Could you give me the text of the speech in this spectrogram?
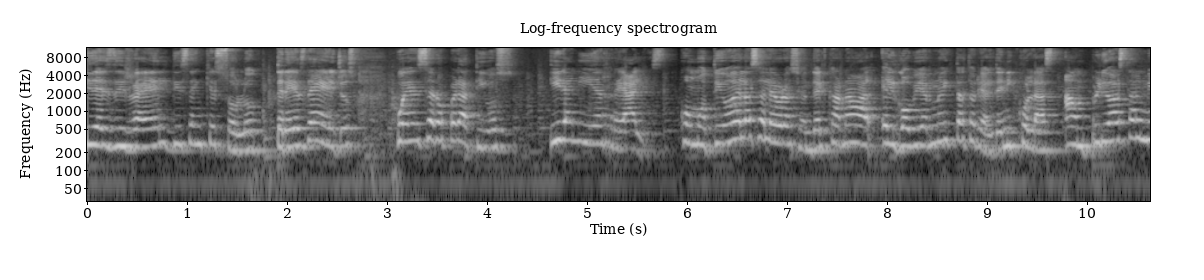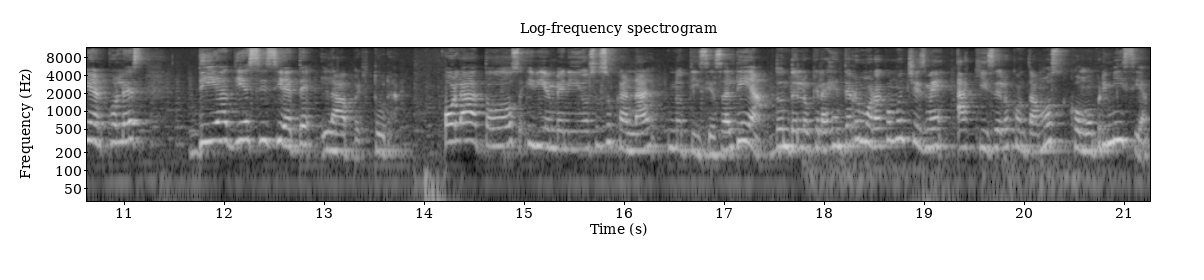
y desde Israel dicen que solo tres de ellos pueden ser operativos iraníes reales. Con motivo de la celebración del carnaval, el gobierno dictatorial de Nicolás amplió hasta el miércoles día 17 la apertura. Hola a todos y bienvenidos a su canal Noticias al Día, donde lo que la gente rumora como un chisme, aquí se lo contamos como primicia.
